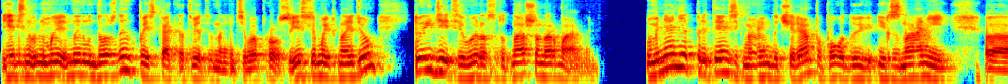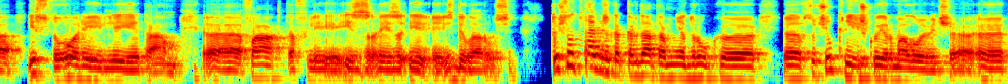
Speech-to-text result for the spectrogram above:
И эти, мы, мы должны поискать ответы на эти вопросы. Если мы их найдем, то и дети вырастут наши нормальные. У меня нет претензий к моим дочерям по поводу их знаний э, истории или там, э, фактов ли из, из, из Беларуси. Точно так же, как когда-то мне друг э, э, всучил книжку Ермоловича, э,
